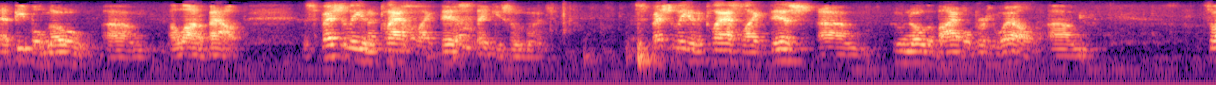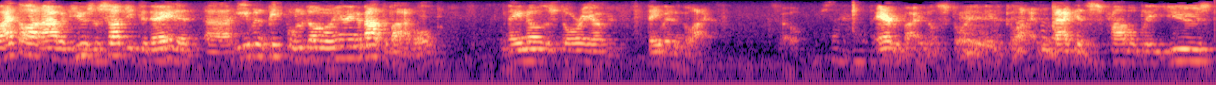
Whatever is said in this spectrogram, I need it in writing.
that people know um, a lot about, especially in a class like this. Thank you so much. Especially in a class like this, um, who know the Bible pretty well. Um, so I thought I would use a subject today that uh, even people who don't know anything about the Bible, they know the story of David and Goliath. So everybody knows the story of David and Goliath. In fact, it's probably used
